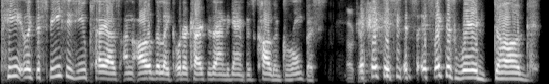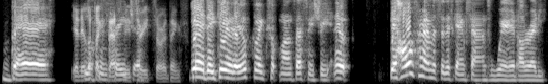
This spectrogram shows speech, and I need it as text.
p like the species you play as and all the like other characters are in the game is called a grumpus Okay. it's like this it's it's like this weird dog bear yeah, they look like Sesame creature. Street sort of things. yeah they do they look like something on sesame street now the whole premise of this game sounds weird already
